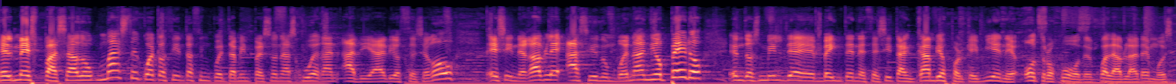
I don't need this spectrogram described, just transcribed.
El mes pasado, más de 450.000 personas juegan a diario CSGO Es innegable, ha sido un buen año, pero en 2020 necesitan cambios porque viene otro juego del cual hablaremos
